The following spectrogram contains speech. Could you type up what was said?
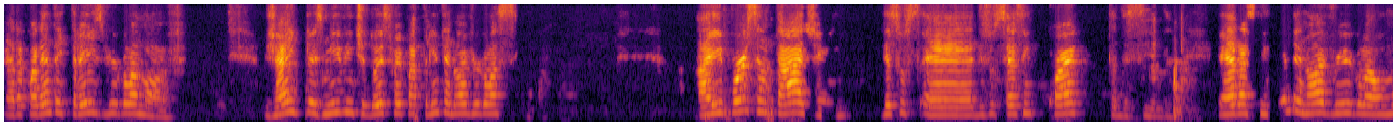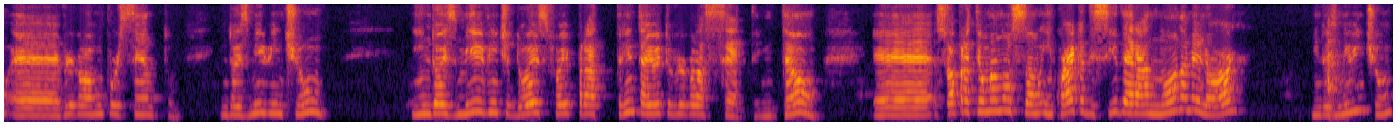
era 43,9. Já em 2022 foi para 39,5. Aí, porcentagem de, é, de, sucesso em quarta descida era 59,1% é, em 2021 e em 2022 foi para 38,7%. Então, é, só para ter uma noção, em quarta descida era a nona melhor em 2021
